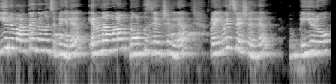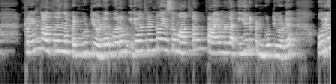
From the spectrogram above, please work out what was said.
ഈ ഒരു വാർത്ത എന്താന്ന് വെച്ചിട്ടുണ്ടെങ്കിൽ എറണാകുളം നോർത്ത് ജംഗ്ഷനിൽ റെയിൽവേ സ്റ്റേഷനിൽ ഈ ഒരു ട്രെയിൻ കാത്തു നിന്ന പെൺകുട്ടിയോട് വെറും ഇരുപത്തിരണ്ട് വയസ്സ് മാത്രം പ്രായമുള്ള ഈ ഒരു പെൺകുട്ടിയോട് ഒരു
